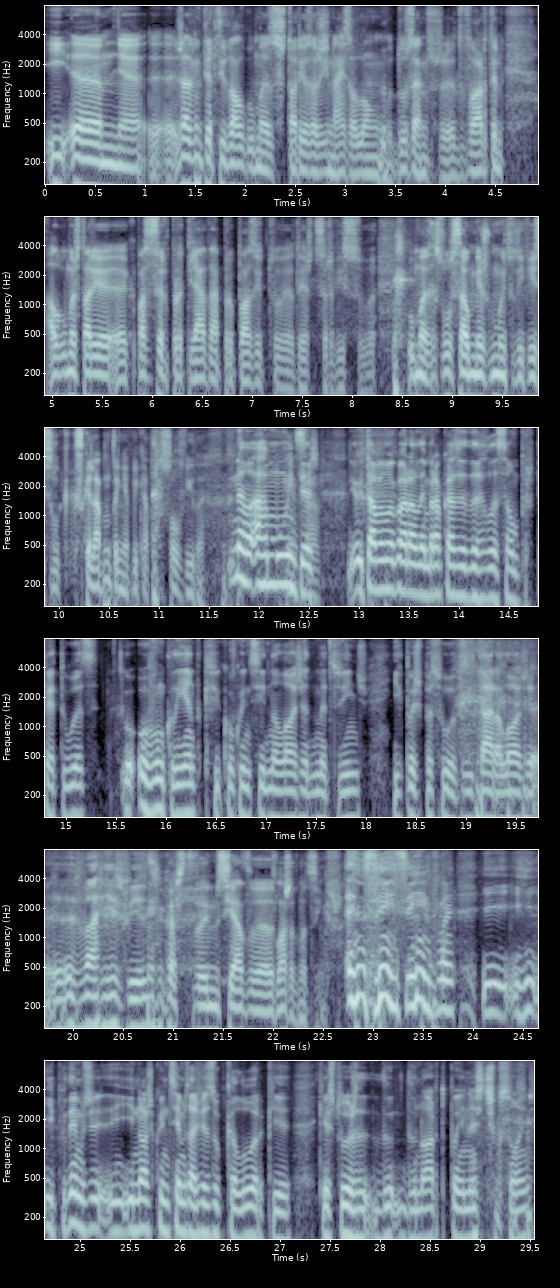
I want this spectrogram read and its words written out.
E hum, eh, já devem ter tido algumas histórias originais ao longo dos anos de Vorten. Alguma história que possa ser partilhada a propósito deste serviço? Uma resolução mesmo muito difícil que, se calhar não tenha ficado resolvida. Não, há muitas. Eu estava-me agora a lembrar por causa da relação perpetua-se Houve um cliente que ficou conhecido na loja de Matosinhos e depois passou a visitar a loja eh, várias vezes. Gosto de ter iniciado a loja de Matosinhos. sim, sim, foi. E, e, e, podemos, e nós conhecemos às vezes o calor que, que as pessoas do, do Norte põem nas discussões.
